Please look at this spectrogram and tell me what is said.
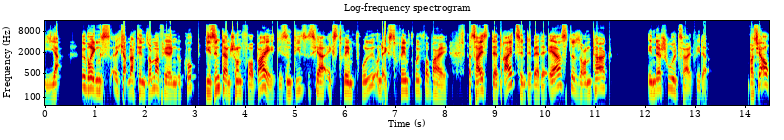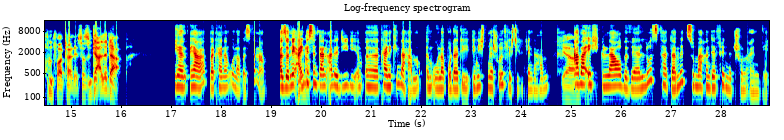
Ja, Übrigens, ich habe nach den Sommerferien geguckt, die sind dann schon vorbei. Die sind dieses Jahr extrem früh und extrem früh vorbei. Das heißt, der 13. wäre der erste Sonntag in der Schulzeit wieder. Was ja auch ein Vorteil ist. Da sind ja alle da. Ja, ja, weil keiner im Urlaub ist, genau. Also nee, Genau. eigentlich sind dann alle die, die im, äh, keine Kinder haben im Urlaub oder die, die nicht mehr schulpflichtige Kinder haben. Ja, Aber ich glaube, wer Lust hat, da mitzumachen, der findet schon einen Weg.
